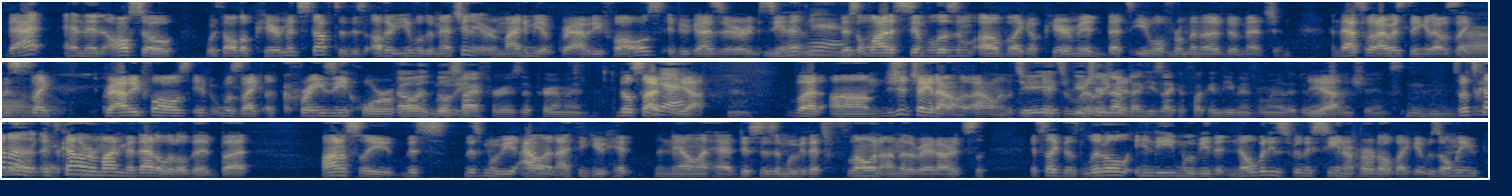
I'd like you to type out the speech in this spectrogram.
That, and then also with all the pyramid stuff to this other evil dimension, it reminded me of Gravity Falls. If you guys have ever seen Yeah. it, Yeah. there's a lot of symbolism of like a pyramid that's evil from Mhm. another dimension, and that's what I was thinking. I was like, this is Uh, like Gravity Falls if it was like a crazy horror. Oh, it's Bill. Cipher is the pyramid. Bill Cipher, Yeah. yeah. Yeah. But um, you should check it out, Alan. It's, It, it's it, really turns good. out that he's like a fucking demon from another dimension Yeah. and shit. Mhm. So it's kind of Really it's kind of reminded me of that a little bit, but honestly, this this movie, Alan, I think you hit the nail on the head. This is a movie that's flown under the radar. It's it's like this little indie movie that nobody's really seen or heard of. Like it was only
